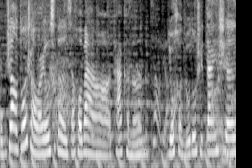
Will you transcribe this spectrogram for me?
我不知道多少玩游戏的小伙伴啊，他可能有很多都是单身，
